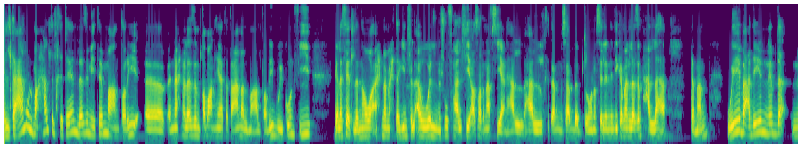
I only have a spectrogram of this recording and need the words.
التعامل مع حالة الختان لازم يتم عن طريق آه إن إحنا لازم طبعًا هي تتعامل مع الطبيب ويكون في جلسات لأن هو إحنا محتاجين في الأول نشوف هل في أثر نفسي يعني هل هل الختان مسبب تروما نفسية لأن دي كمان لازم حلها تمام؟ وبعدين نبدأ ن...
